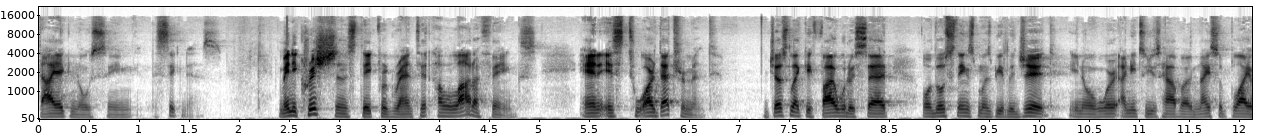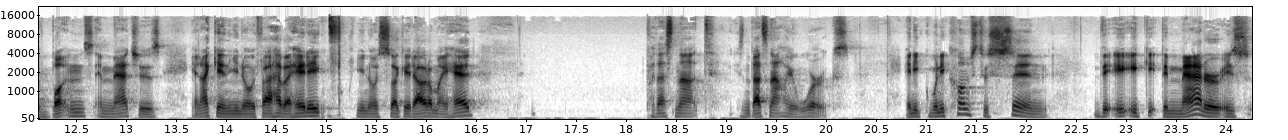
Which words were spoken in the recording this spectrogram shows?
Diagnosing the Sickness. Many Christians take for granted a lot of things, and it's to our detriment. Just like if I would have said, well, those things must be legit, you know, where I need to just have a nice supply of buttons and matches, and I can, you know, if I have a headache, you know, suck it out of my head. But that's not, that's not how it works. And it, when it comes to sin, the, it, it, the matter is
